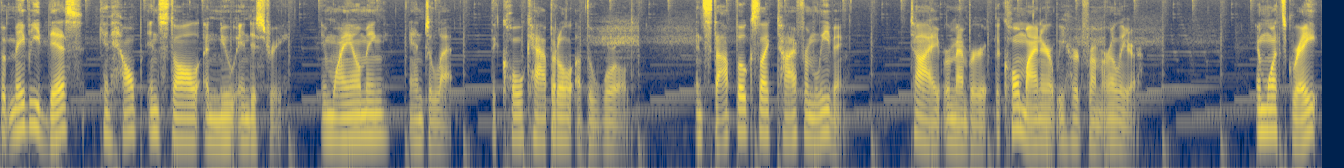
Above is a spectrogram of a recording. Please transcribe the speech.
But maybe this can help install a new industry in Wyoming and Gillette, the coal capital of the world, and stop folks like Ty from leaving. Ty, remember, the coal miner we heard from earlier. And what's great,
